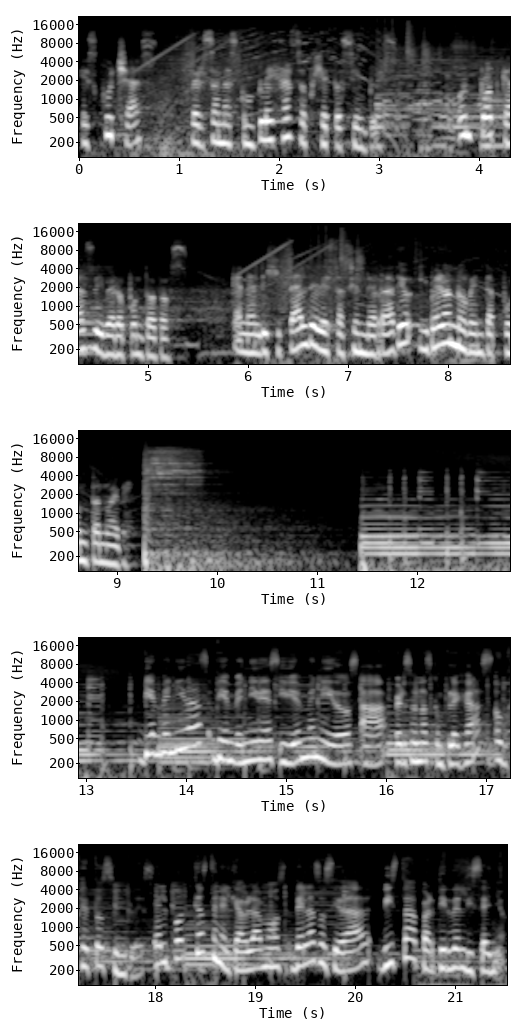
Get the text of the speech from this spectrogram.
Escuchas Personas Complejas, Objetos Simples, un podcast de Ibero.2, canal digital de la estación de radio Ibero 90.9. Bienvenidas, y bienvenidos a Personas Complejas, Objetos Simples, el podcast en el que hablamos de la sociedad vista a partir del diseño.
